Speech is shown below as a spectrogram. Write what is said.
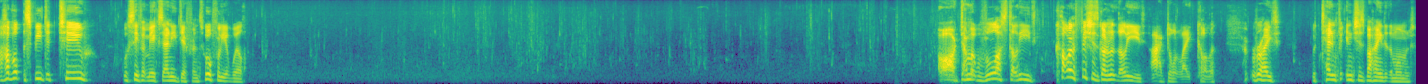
I'll have up the speed to two. We'll see if it makes any difference. Hopefully it will. Oh, damn it, we've lost the lead. Colin Fisher's gone at the lead. I don't like Colin. Right, we're 10 inches behind at the moment.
